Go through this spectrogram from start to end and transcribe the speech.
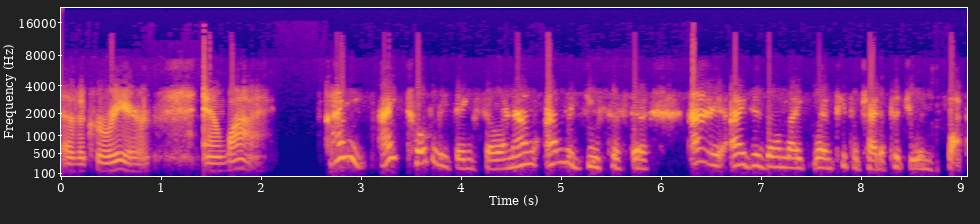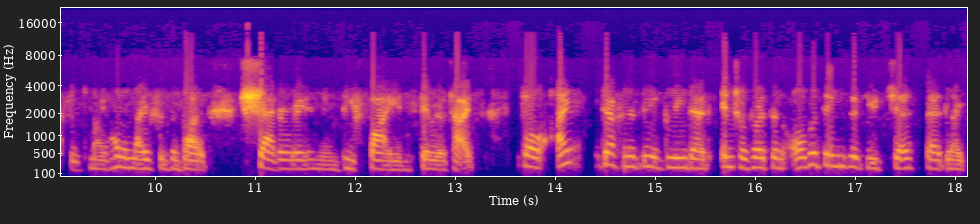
as a career and why? I I totally think so, and I'm I'm with you, sister. I I just don't like when people try to put you in boxes. My whole life is about shattering and defying stereotypes. So I definitely agree that introverts and all the things that you just said, like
